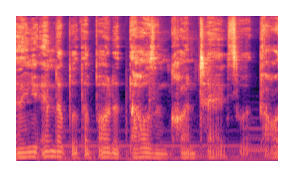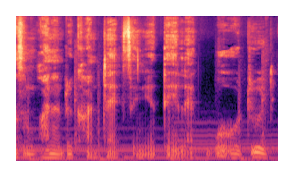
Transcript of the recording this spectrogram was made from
and you end up with about a thousand contacts or a thousand one hundred contacts, and you're there like, whoa, dude.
